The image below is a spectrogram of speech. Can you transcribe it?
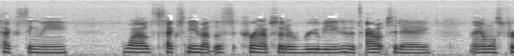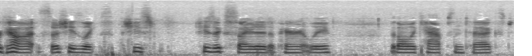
texting me. Wild's texting me about this current episode of RWBY, because it's out today. I almost forgot, so she's like, she's, she's excited apparently, with all the caps and text.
